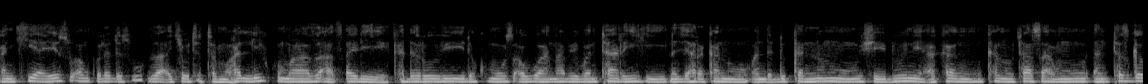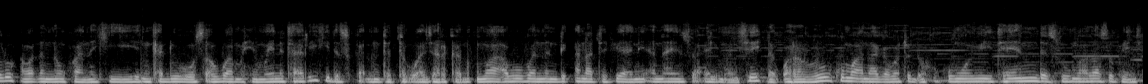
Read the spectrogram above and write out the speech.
an kiyaye su an kula da su. Za a kyautata muhalli kuma za a tsare kadarori da kuma wasu abubuwa na biban tarihi na jihar kano wanda dukkaninmu shaidu ne akan kano ta samu dan tasgaro a waɗannan kwanaki. In ka duba wasu abubuwa muhimmai na tarihi da suka dan tattabu a jihar Kano kuma abubuwan nan duk ana tafiya ne ana yin su a ilmance da ƙwararru kuma ana gabatar da hukumomi ta yanda su ma za su fahimci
